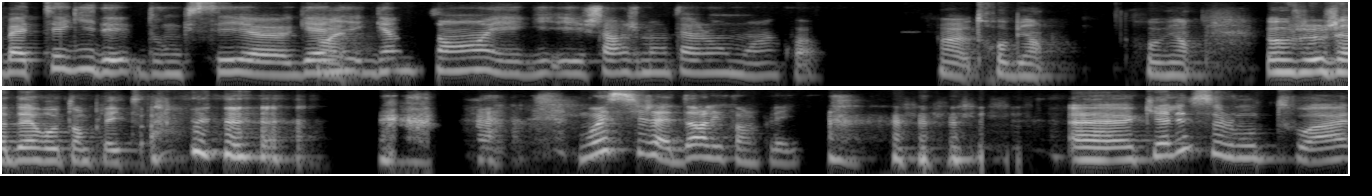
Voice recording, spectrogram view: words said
Bah, tu es guidé. Donc, c'est gagner gain de temps et, et, charge mentale en moins. Quoi. Ouais, trop bien. Trop bien. J'adhère au template. Moi aussi, j'adore les templates. Euh, quelle est selon toi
